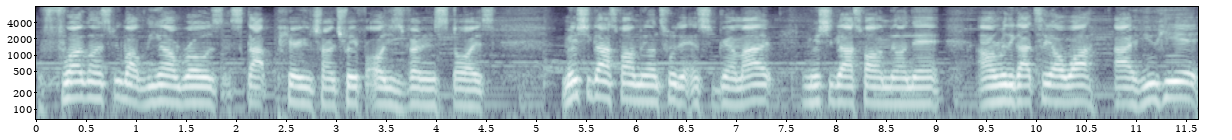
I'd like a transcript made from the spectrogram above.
before I go and speak about Leon Rose and Scott Perry trying to trade for all these veteran stars, make sure you guys follow me on Twitter and Instagram, alright? Make sure you guys follow me on that. I don't really gotta tell y'all why. Alright, if you here,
